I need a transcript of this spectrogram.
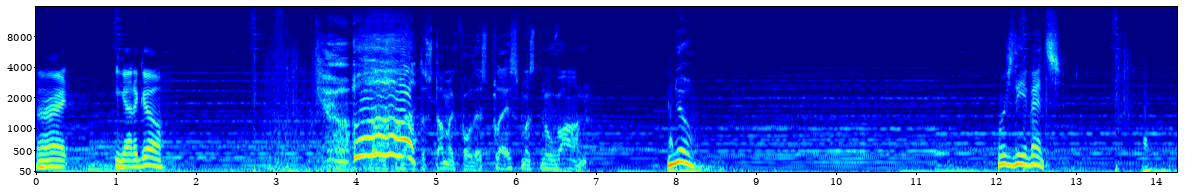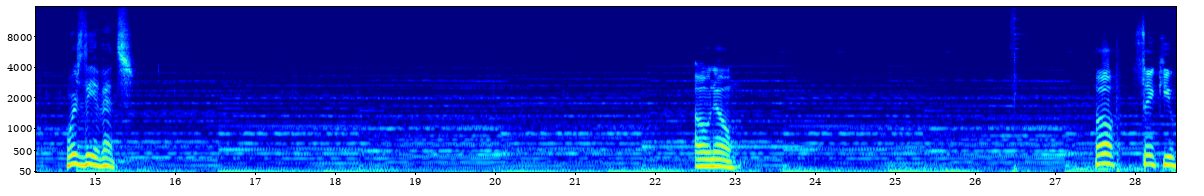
Alright. You gotta go. The stomach for this place must move on. No! Where's the events? Where's the events? Oh no. Oh, thank you.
